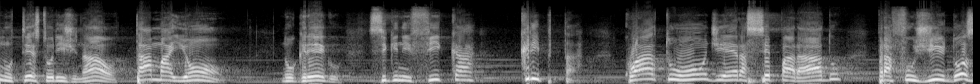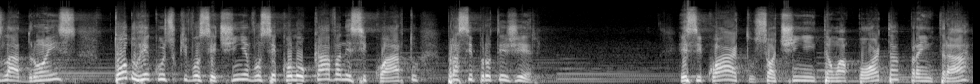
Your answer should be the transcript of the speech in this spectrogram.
no texto original, tamaion, no grego, significa cripta, quarto onde era separado para fugir dos ladrões, todo o recurso que você tinha, você colocava nesse quarto para se proteger. Esse quarto só tinha então a porta para entrar,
